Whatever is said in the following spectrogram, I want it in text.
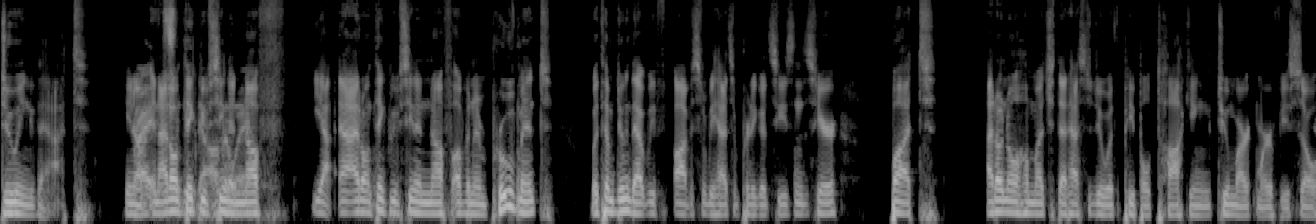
doing that? You know, Right, and I don't think we've seen way. enough. Yeah, I don't think we've seen enough of an improvement with him doing that. We've obviously we had some pretty good seasons here, but I don't know how much that has to do with people talking to Mark Murphy. So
